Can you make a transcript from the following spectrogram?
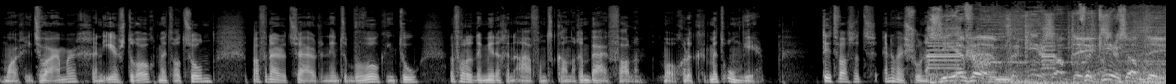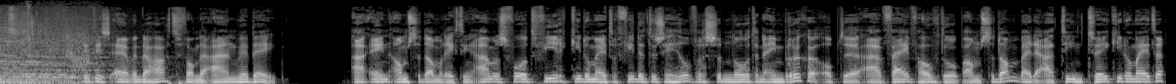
Morgen iets warmer en eerst droog met wat zon. Maar vanuit het zuiden neemt de bewolking toe. En vallen de middag en avond kan er een bui vallen. Mogelijk met onweer. Dit was het NOS Journaal. ZFM, verkeersupdate. verkeersupdate. Dit is Erwin de Hart van de ANWB. A1 Amsterdam richting Amersfoort. 4 kilometer file tussen Hilversum Noord en Eembrugge. Op de A5 Hoofddorp Amsterdam. Bij de A10 2 kilometer.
